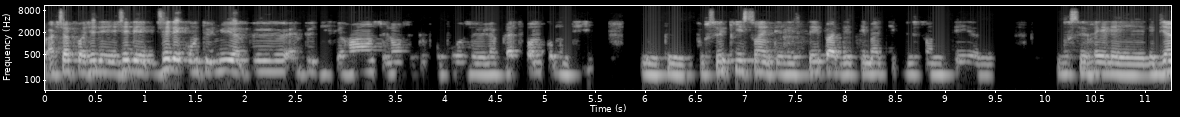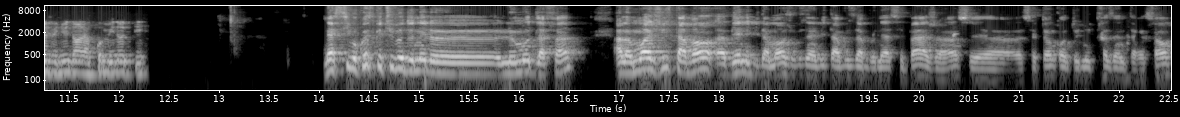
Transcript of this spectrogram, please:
à chaque fois, j'ai des, des, des, contenus un peu, un peu différents selon ce que propose la plateforme comme. Donc, euh, pour ceux qui sont intéressés par des thématiques de santé, euh, vous serez les, les, bienvenus dans la communauté. Merci beaucoup. Est-ce que tu veux donner le, le, mot de la fin? Alors moi, juste avant, euh, bien évidemment, je vous invite à vous abonner à ces pages. Hein. C'est un contenu très intéressant.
